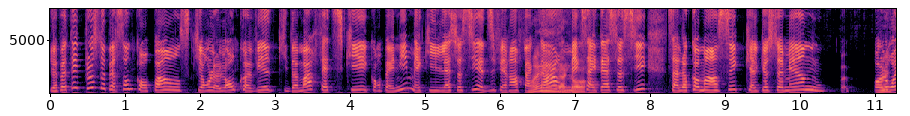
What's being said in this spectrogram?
y a peut-être plus de personnes qu'on pense qui ont le long COVID, qui demeurent fatiguées et compagnie, mais qui l'associent à différents facteurs, Ouais. mais que ça a été associé, ça a commencé quelques semaines ou pas Oui. loin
